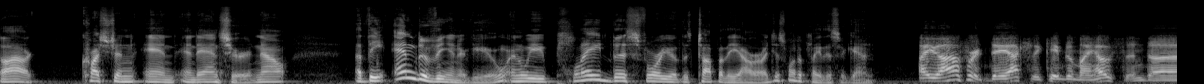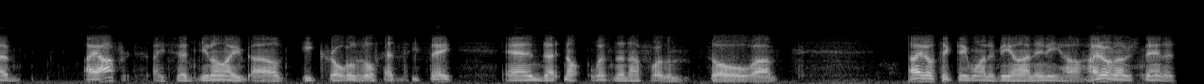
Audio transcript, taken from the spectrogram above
uh, question and, and answer. Now, at the end of the interview, and we played this for you at the top of the hour, I just want to play this again. I offered. They actually came to my house, and uh, I offered. I said, you know, I, I'll eat crow a little, as they say, and uh, no, it wasn't enough for them. So um, I don't think they wanted me on anyhow. I don't understand it.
